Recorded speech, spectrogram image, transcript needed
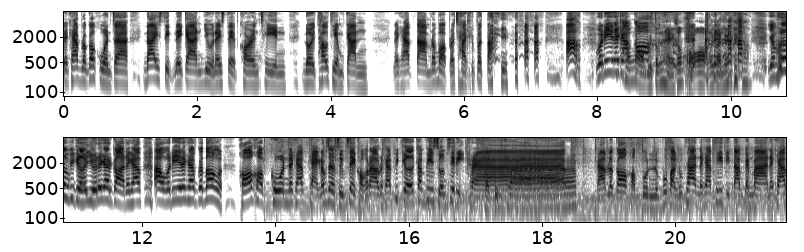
นะครับ เราก็ควรจะได้สิทธิ์ในการอยู่ใน state quarantine โดยเท่าเทียมกันนะครับ ตามระบอบประชาธิปไตยอ้าววันนี้นะครับทางอก็อกอยู่ตรงไหนครับขอออกไปก่อนได้ไหมครับอย่าเพิ่งพี่เก๋อยู่ด้วยกันก่อนนะครับเอาวันนี้นะครับก็ต้องขอขอบคุณนะครับ แขกรับเชิญสุดพิเศษของเรานะครับ พี่เก๋คัมพีร์สวมสิริครับขอบคุณครับครับ แล้วก็ขอบคุณผู้ฟังทุกท่านนะครับ ที่ติดตามกันมานะครับ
